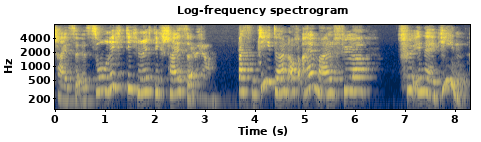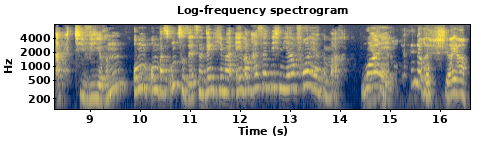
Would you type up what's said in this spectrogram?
scheiße ist, so richtig, richtig scheiße, ja, ja. was die dann auf einmal für, für Energien aktivieren, um, um was umzusetzen, dann denke ich immer, ey, warum hast du das nicht ein Jahr vorher gemacht? Why? Ja, erfinderisch, ja, ja.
